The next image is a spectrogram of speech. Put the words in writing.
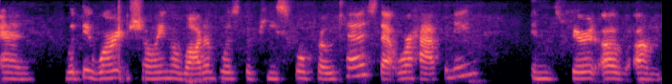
and what they weren't showing a lot of was the peaceful protests that were happening in spirit of um,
